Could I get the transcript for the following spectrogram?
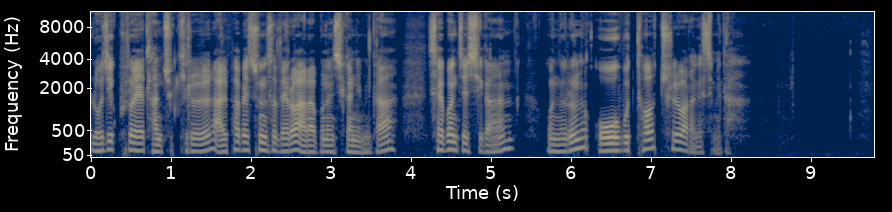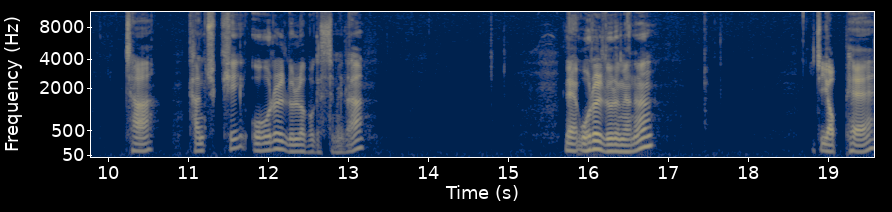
로직 프로의 단축키를 알파벳 순서대로 알아보는 시간입니다. 세 번째 시간, 오늘은 O부터 출발하겠습니다. 자, 단축키 O를 눌러보겠습니다. 네, O를 누르면은 이제 옆에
